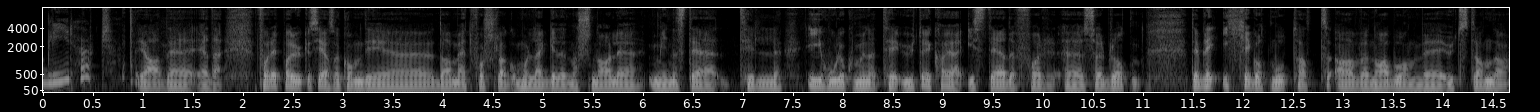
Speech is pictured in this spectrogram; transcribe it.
blir hørt? Ja, det er det. For et par uker siden så kom de eh, da med et forslag om å legge det nasjonale minnestedet til, i Hole kommune til Utøykaia i stedet for uh, Sørbråten. Det ble ikke godt mottatt av naboene ved Utstranda.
